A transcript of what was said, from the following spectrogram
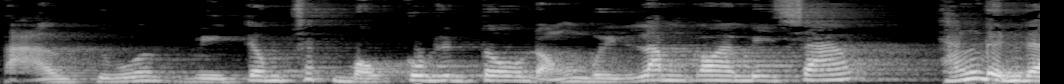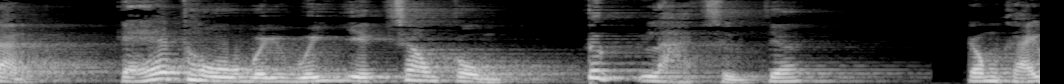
tạ ơn Chúa vì trong sách 1 Cô Rinh Tô đoạn 15 câu 26 khẳng định rằng kẻ thù bị hủy diệt sau cùng tức là sự chết. Trong Khải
